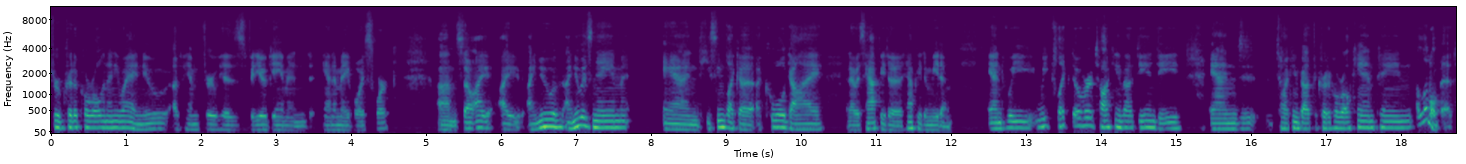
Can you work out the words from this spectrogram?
through critical role in any way. I knew of him through his video game and anime voice work. Um, so I, I i knew i knew his name and he seemed like a, a cool guy and I was happy to happy to meet him. And we we clicked over talking about D and D and talking about the Critical Role campaign a little bit.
